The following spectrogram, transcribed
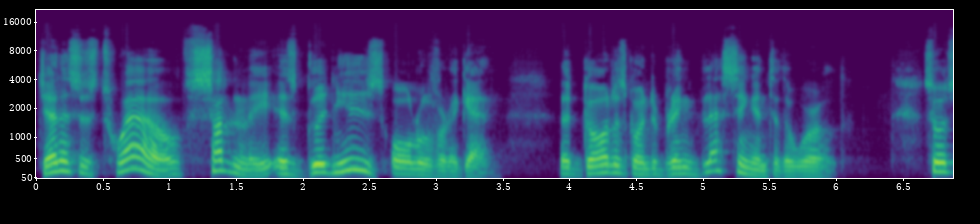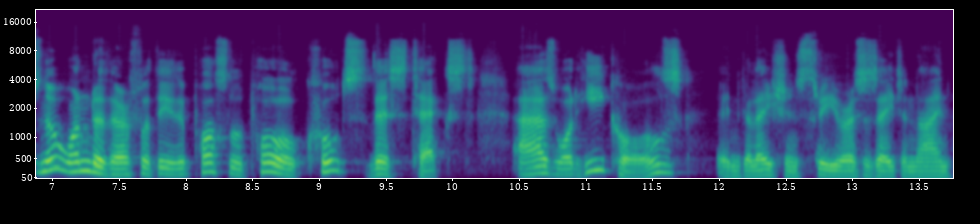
Genesis 12 suddenly is good news all over again that God is going to bring blessing into the world. So it's no wonder, therefore, the Apostle Paul quotes this text as what he calls, in Galatians 3, verses 8 and 9,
